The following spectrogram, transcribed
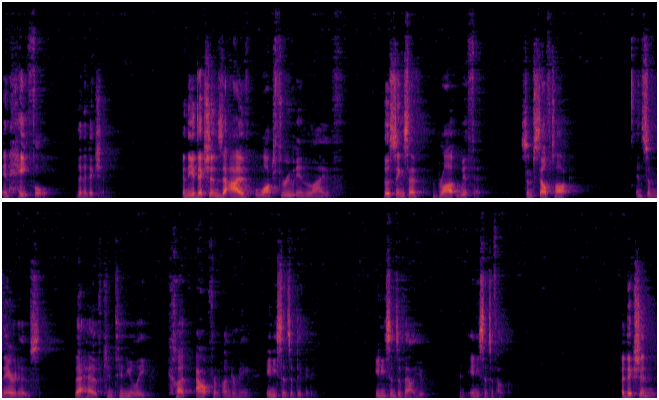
and hateful than addiction. And the addictions that I've walked through in life, those things have brought with it some self talk and some narratives that have continually cut out from under me any sense of dignity, any sense of value, and any sense of hope. Addiction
